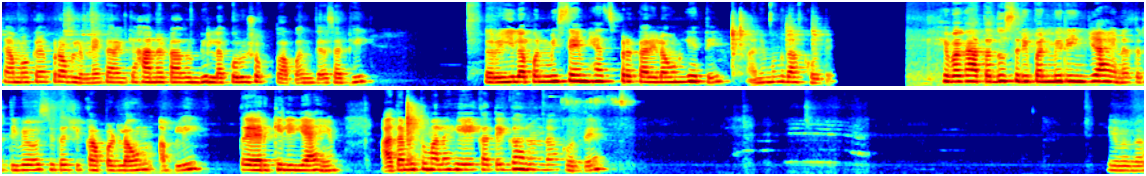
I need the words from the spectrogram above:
त्यामुळे काही प्रॉब्लेम नाही. कारण की हा नट अजून भिल्ला करू शकतो आपण त्यासाठी. तर हिला पण मी सेम ह्याच प्रकारे लावून घेते आणि मग दाखवते. हे बघा आता दुसरी पण मी रिंग जी आहे ना तर ती व्यवस्थित अशी कापड लावून आपली तयार केलेली आहे. आता मी तुम्हाला हे एकात एक घालून दाखवते. हे बघा.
